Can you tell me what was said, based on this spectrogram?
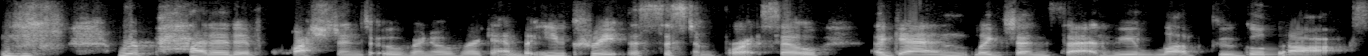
repetitive questions over and over again, but you create the system for it. So, again, like Jen said, we love Google Docs.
